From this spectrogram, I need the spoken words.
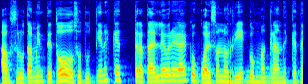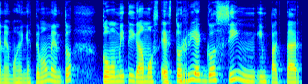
absolutamente todo. O tú tienes que tratar de bregar con cuáles son los riesgos más grandes que tenemos en este momento cómo mitigamos estos riesgos sin impactar,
